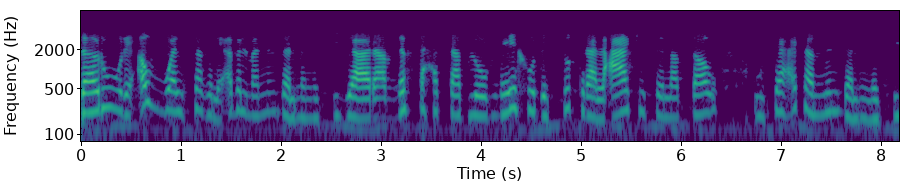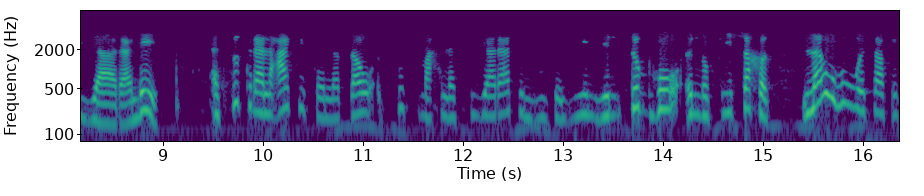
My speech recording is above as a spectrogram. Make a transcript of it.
ضروري أول شغلة قبل ما ننزل من السيارة بنفتح التابلو بناخذ السترة العاكسة للضوء وساعتها بننزل من السيارة ليه السترة العاكسة للضوء بتسمح للسيارات اللي جايين ينتبهوا إنه في شخص لو هو صافي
